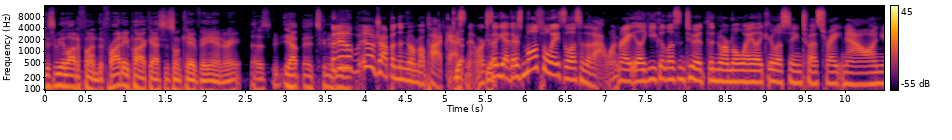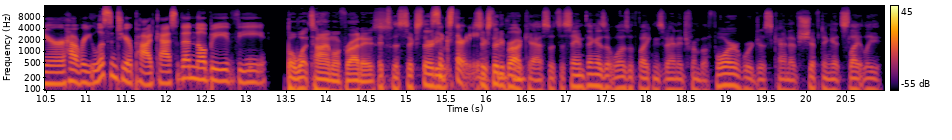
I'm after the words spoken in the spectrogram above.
This will be a lot of fun. The Friday podcast is on KFAN, right? That is, yep, it's going to But be. it'll it'll drop on the normal podcast Yep, network. yep. So yeah, there's multiple ways to listen to that one, right? Like you can listen to it the normal way, like you're listening to us right now on your however you listen to your podcast. Then there'll be the But what time on Fridays? It's the 6:30 6:30. 6:30 Mhm. broadcast. So it's the same thing as it was with Vikings Vantage from before. We're just kind of shifting it slightly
